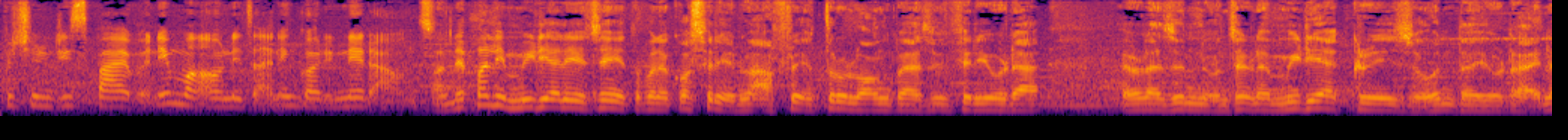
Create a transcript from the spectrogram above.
अपर्च्युनिटिज पाएँ भने म आउने जाने गरि नै रहन्छ। नेपाली मिडियाले चाहिँ तपाईँलाई कसरी हेर्नु? आफ्नो यत्रो लङ पाएपछि फेरि एउटा एउटा जुन हुन्छ एउटा मिडिया क्रेज हो नि त एउटा होइन?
